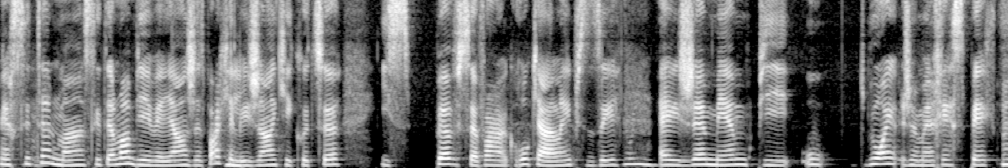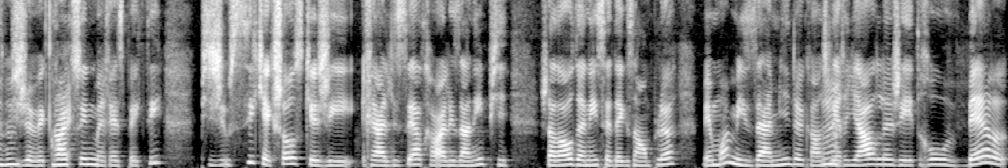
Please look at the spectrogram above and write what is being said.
Merci tellement. C'est tellement bienveillant. J'espère que Mm. les gens qui écoutent ça, ils s- peuvent se faire un gros câlin puis se dire Hey, je m'aime, puis ou du moins, je me respecte, Mhm. puis je vais continuer de me respecter. Puis j'ai aussi quelque chose que j'ai réalisé à travers les années, puis j'adore donner cet exemple-là. Mais moi, mes amis, là, quand je les regarde, là, je les trouve belles,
